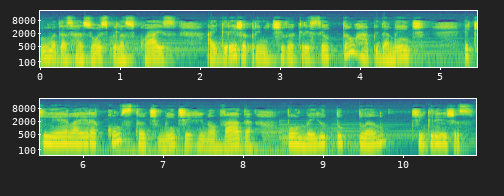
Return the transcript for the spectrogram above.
Uma das razões pelas quais a igreja primitiva cresceu tão rapidamente é que ela era constantemente renovada por meio do plano de igrejas.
